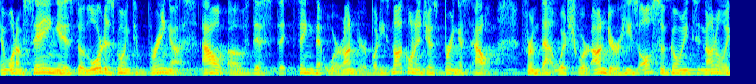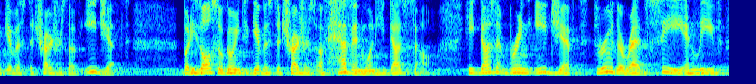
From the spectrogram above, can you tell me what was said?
And what I'm saying is, the Lord is going to bring us out of this thing that we're under, but He's not going to just bring us out from that which we're under. He's also going to not only give us the treasures of Egypt, but He's also going to give us the treasures of heaven when He does so. He doesn't bring Egypt through the Red Sea and leave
